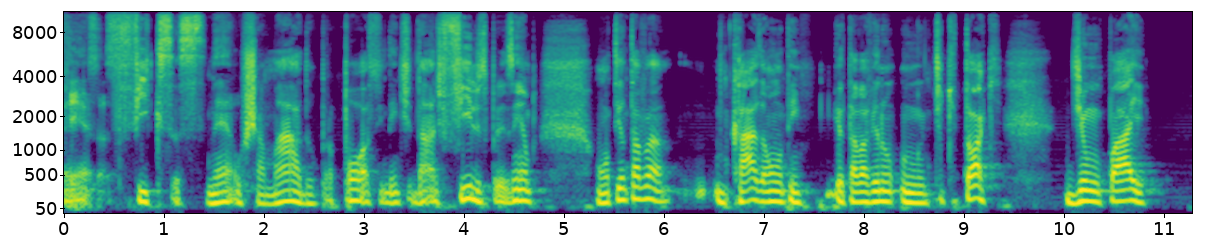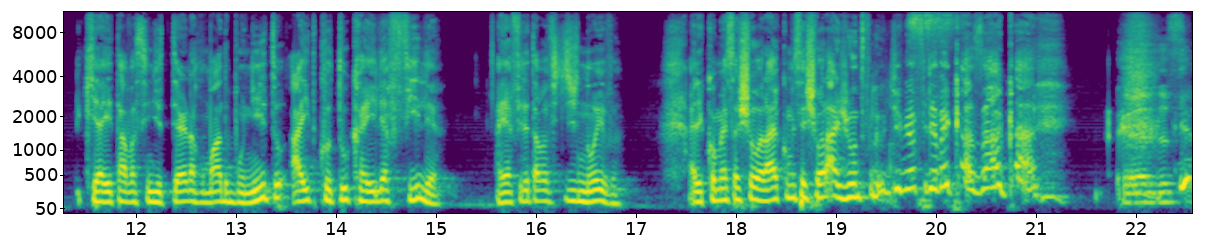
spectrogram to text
é, Fixas. fixas, né? O chamado, o propósito, identidade, filhos, por exemplo. Ontem eu tava em casa, ontem, eu tava vendo um TikTok de um pai que aí tava assim de terno arrumado bonito, aí cutuca ele a filha. Aí a filha tava vestida de noiva. Aí ele começa a chorar, eu comecei a chorar junto. Falei, um dia minha filha vai casar, cara. Meu Deus do céu.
